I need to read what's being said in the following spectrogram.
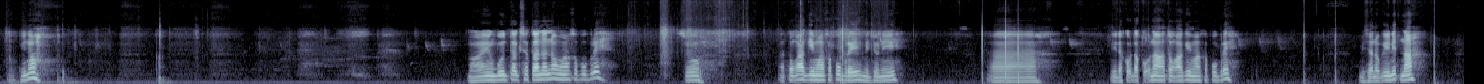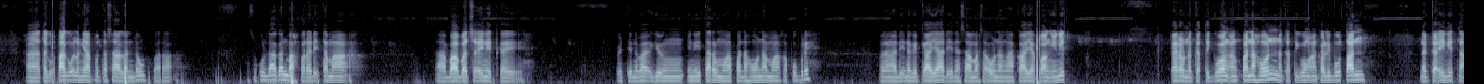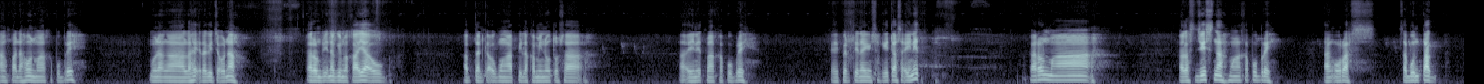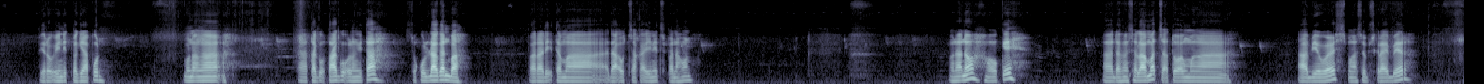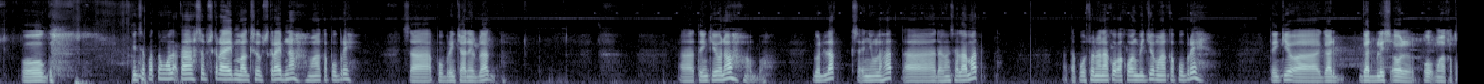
Okay Gino. Maayong buntag sa tanan no mga kapobre. So atong agi mga kapobre medyo ni ah ni dako-dako na atong agi mga kapobre. Bisan og init na. Ah, tago-tago lang yapon ta sa landong para sukuldagan ba para di ta ma ah, babad sa init kay pwede na ba yung initar mga panahon na mga kapobre. Wala nga di na gid kaya, di na sama sa una nga kaya pa ang init. Pero nagkatigwang ang panahon, nagkatigwang ang kalibutan, nagkainit na ang panahon mga kapobre. Muna nga lahi ra gid sa una. Karon di na gid makaya og abtan ka og mga pila ka minuto sa ah, init mga kapobre. Kay perti na yung sakita sa init. Karon mga alas 10 na mga kapobre ang oras sa buntag. Pero init pagyapon. Muna nga ah, tago-tago lang kita sukuldagan ba? Para di ta madaot sa kainit sa panahon Muna no okay Ah, daghang salamat sa ato ang mga ah, viewers mga subscriber ug kinsa pa tong wala ka subscribe mag-subscribe na mga kapobre sa Pobreng Channel Vlog. Ah, thank you no. Good luck sa inyong lahat. Ah, daghang salamat. At tapuson na nako ako ang video mga kapobre. Thank you. Ah, God God bless all po mga kapobre.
